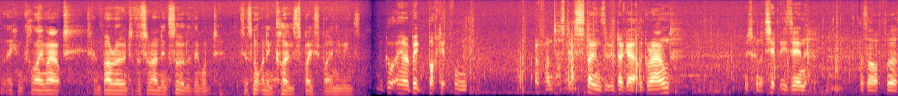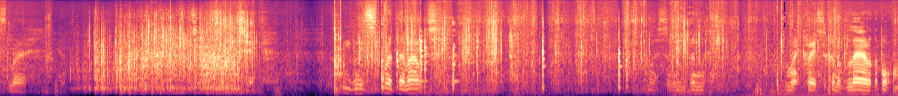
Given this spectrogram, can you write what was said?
so they can climb out and burrow into the surrounding soil if they want to. So it's not an enclosed space by any means. We've got here a big bucket full of fantastic stones that we dug out of the ground. We're just going to tip these in as our first layer. Evenly spread them out. And even. And that creates a kind of layer at the bottom.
